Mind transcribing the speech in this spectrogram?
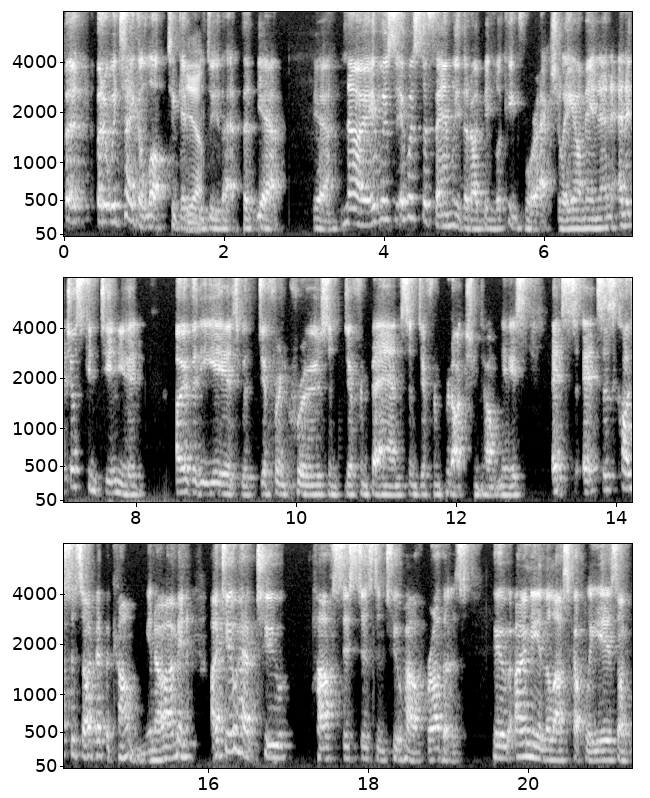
but but it would take a lot to get me to do that. But yeah, yeah. No, it was it was the family that I've been looking for actually. I mean, and, and it just continued over the years with different crews and different bands and different production companies. It's it's as close as I've ever come. You know, I mean, I do have two half sisters and two half brothers who only in the last couple of years I've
